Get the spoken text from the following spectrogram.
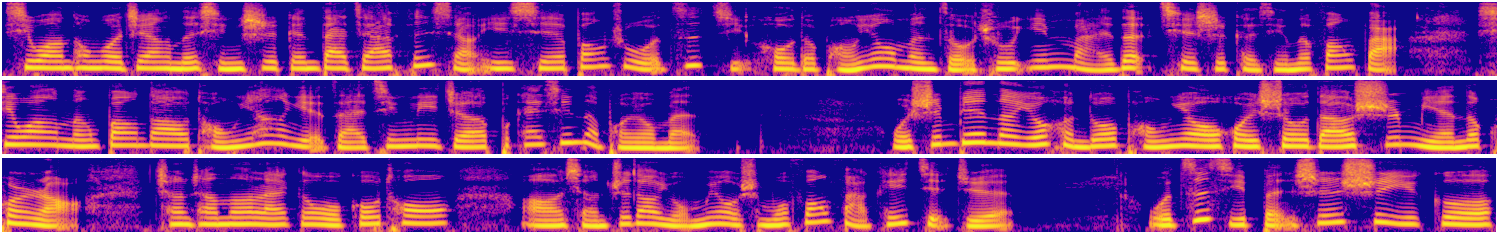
希望通过这样的形式跟大家分享一些帮助我自己后的朋友们走出阴霾的切实可行的方法，希望能帮到同样也在经历着不开心的朋友们。我身边呢有很多朋友会受到失眠的困扰，常常呢来跟我沟通啊，想知道有没有什么方法可以解决。我自己本身是一个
